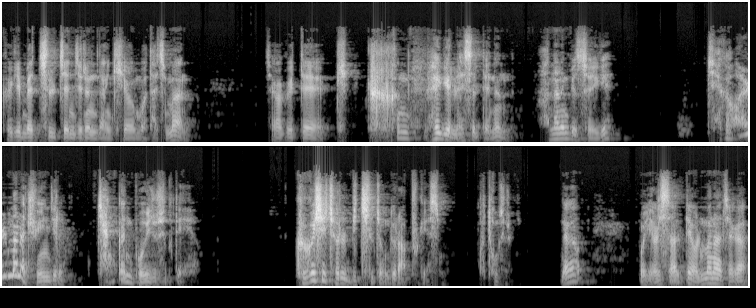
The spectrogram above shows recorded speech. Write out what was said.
그게 며칠째인지는 난 기억 못하지만 제가 그때 큰 회개를 했을 때는 하나님께서 저에게 제가 얼마나 죄인지를 잠깐 보여주실 때예요. 그것이 저를 미칠 정도로 아프게 했습니다. 고통스럽게. 내가 뭐 10살 때 얼마나 제가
